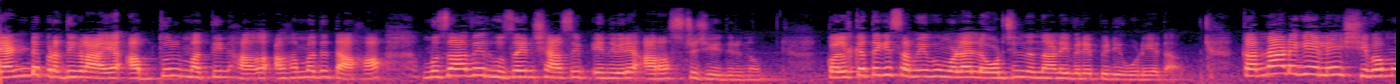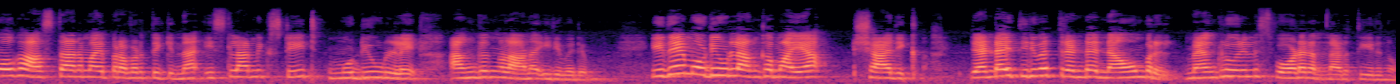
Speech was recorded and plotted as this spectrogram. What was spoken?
രണ്ട് പ്രതികളായ അബ്ദുൽ മത്തിൻ അഹമ്മദ് താഹ മുസാവിർ ഹുസൈൻ ഷാസിബ് എന്നിവരെ അറസ്റ്റ് ചെയ്തിരുന്നു. കൊൽക്കത്തയ്ക്ക് സമീപമുള്ള ലോഡ്ജിൽ നിന്നാണ് ഇവരെ പിടികൂടിയത്. കർണാടകയിലെ ശിവമോഗ ആസ്ഥാനമായി പ്രവർത്തിക്കുന്ന ഇസ്ലാമിക് സ്റ്റേറ്റ് മൊഡ്യൂളിലെ അംഗങ്ങളാണ് ഇരുവരും. ഇതേ മൊഡ്യൂളിലെ അംഗമായ ഷാരിഖ് രണ്ടായിരത്തി ഇരുപത്തിരണ്ട് നവംബറിൽ മാംഗ്ലൂരിൽ സ്ഫോടനം നടത്തിയിരുന്നു.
